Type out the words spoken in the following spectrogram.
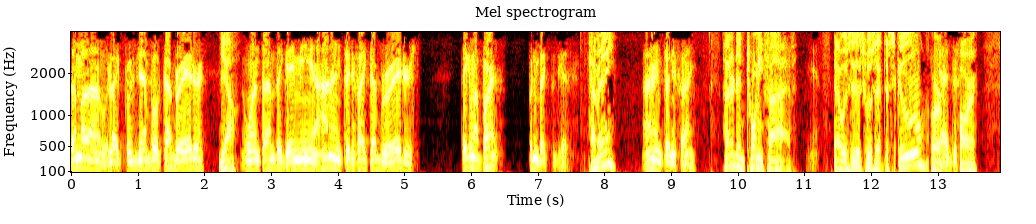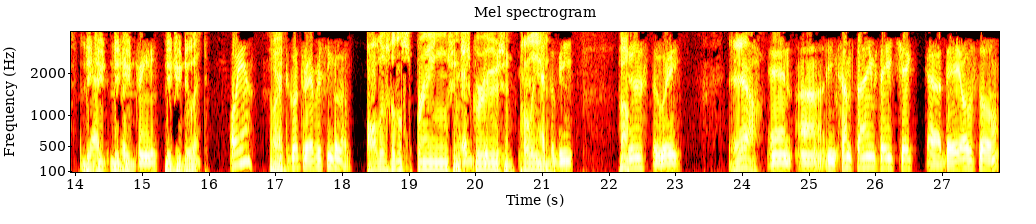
Some of uh, like for example, a carburetor. Yeah. One time they gave me 125 carburetors. Take them apart, put them back together. How many? 125. 125. Yeah. That was this was at the school, or Yeah, at the- or did Yeah, you did you training? did you do it? Oh yeah. Oh, I yeah. had to go through every single of them. All those little springs and screws and pulleys Had to and be huh. just the way. yeah. And uh, and sometimes they check. Uh, they also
